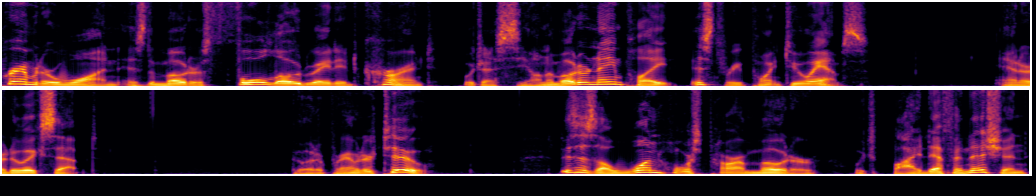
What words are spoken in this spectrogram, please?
Parameter 1 is the motor's full load rated current, which I see on the motor nameplate is 3.2 amps. Enter to accept. Go to parameter 2. This is a 1 horsepower motor, which by definition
